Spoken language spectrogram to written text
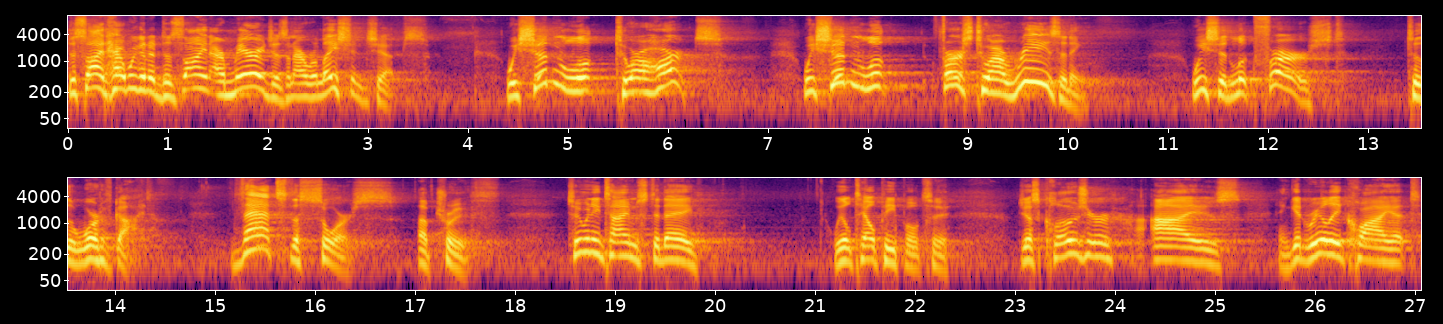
decide how we're going to design our marriages and our relationships, we shouldn't look to our hearts. We shouldn't look first to our reasoning. We should look first to the Word of God. That's the source of truth. Too many times today, we'll tell people to just close your eyes and get really quiet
